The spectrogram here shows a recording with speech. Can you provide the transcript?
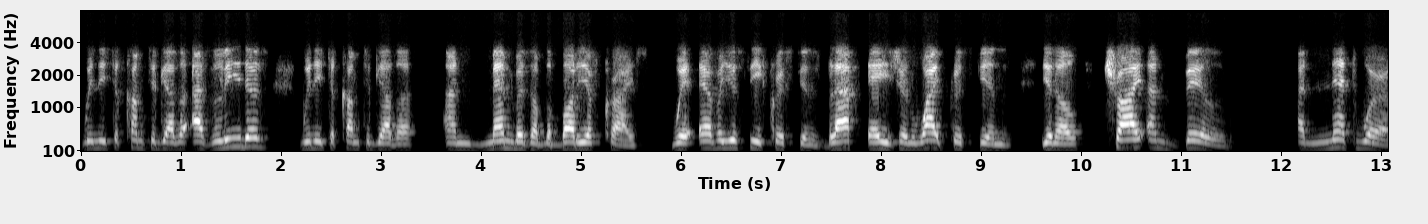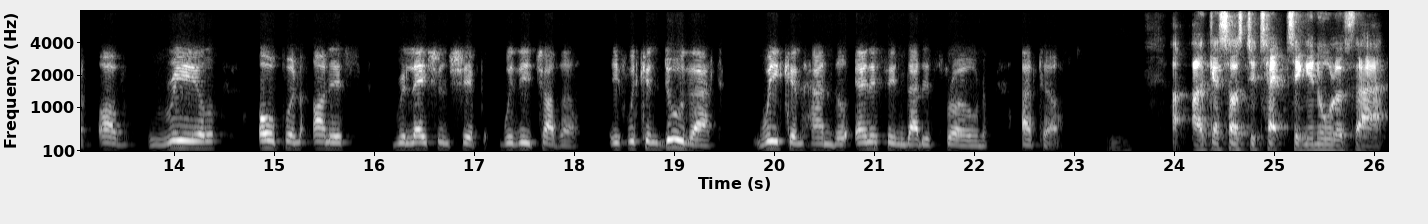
we need to come together. As leaders, we need to come together and members of the body of Christ wherever you see Christians, black, Asian, white Christians, you know, try and build a network of real, open, honest relationship with each other. If we can do that, we can handle anything that is thrown at us. I guess I was detecting in all of that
